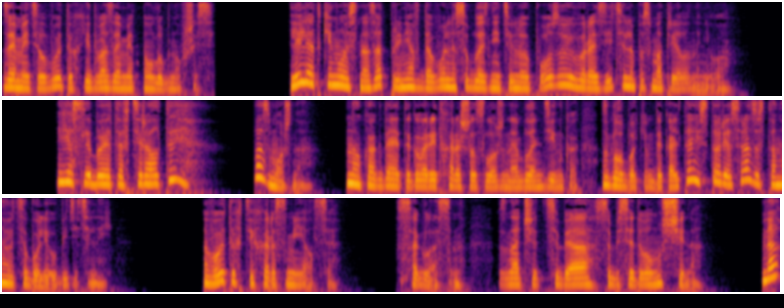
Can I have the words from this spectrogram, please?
заметил Войтах, едва заметно улыбнувшись. Лиля откинулась назад, приняв довольно соблазнительную позу и выразительно посмотрела на него. «Если бы это втирал ты, возможно. Но когда это говорит хорошо сложенная блондинка с глубоким декольте, история сразу становится более убедительной». Войтых тихо рассмеялся. «Согласен. Значит, тебя собеседовал мужчина?» «Да,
